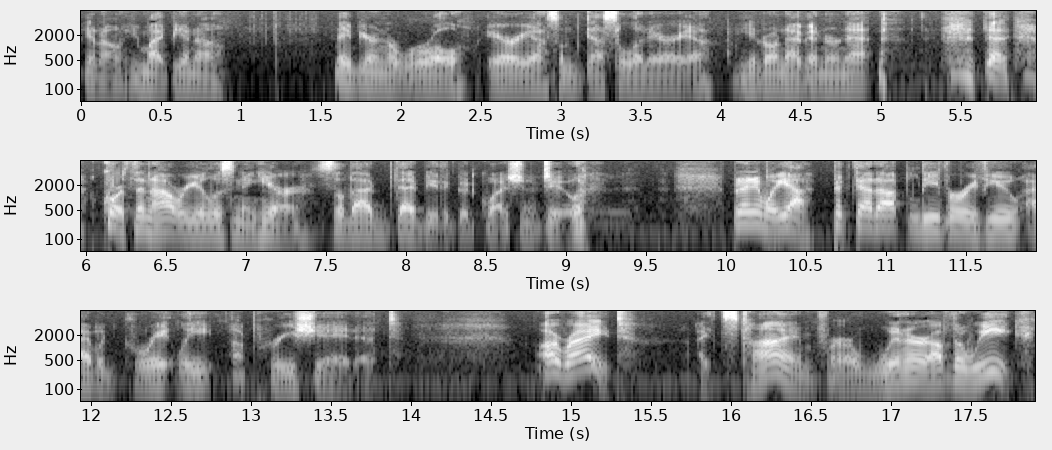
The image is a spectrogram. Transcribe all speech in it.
you know, you might be in a, maybe you're in a rural area, some desolate area, you don't have internet. that, of course, then how are you listening here? So that, that'd be the good question too. but anyway, yeah, pick that up, leave a review. I would greatly appreciate it. All right, it's time for a winner of the week.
